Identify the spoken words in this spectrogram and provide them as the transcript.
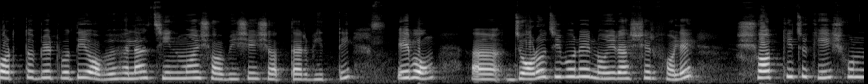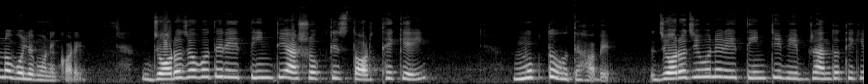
কর্তব্যের প্রতি অবহেলা, চিন্ময় সবিশেষ সত্তার ভিত্তি এবং জড়জীবনের নৈরাশ্যের ফলে সব কিছুকেই শূন্য বলে মনে করে। জড়জগতের এই তিনটি আসক্তির স্তর থেকেই মুক্ত হতে হবে। জড়জীবনের এই তিনটি বিভ্রান্ত থেকে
